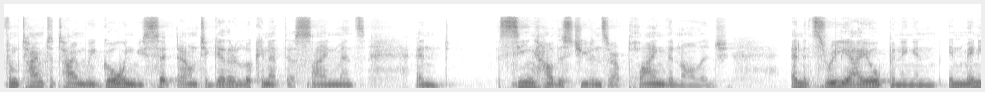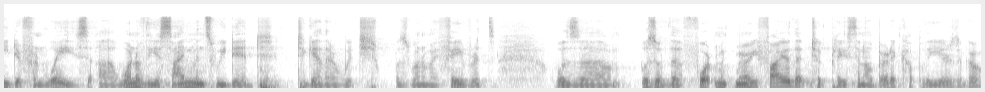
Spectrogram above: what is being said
from time to time, we go and we sit down together looking at the assignments and seeing how the students are applying the knowledge. And it's really eye opening in, in many different ways. Uh, one of the assignments we did together, which was one of my favorites, was, um was of the Fort McMurray fire that took place in Alberta a couple of years ago.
